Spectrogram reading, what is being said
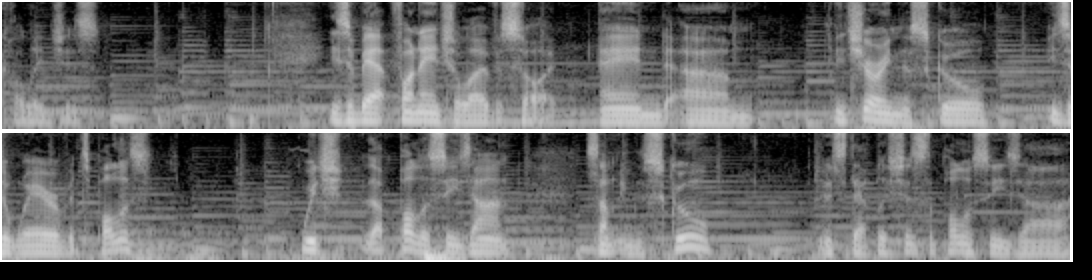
college is is about financial oversight and um, ensuring the school is aware of its policy, which the policies aren't something the school establishes. The policies are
